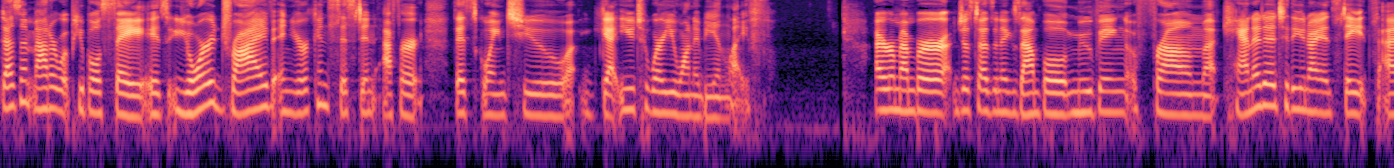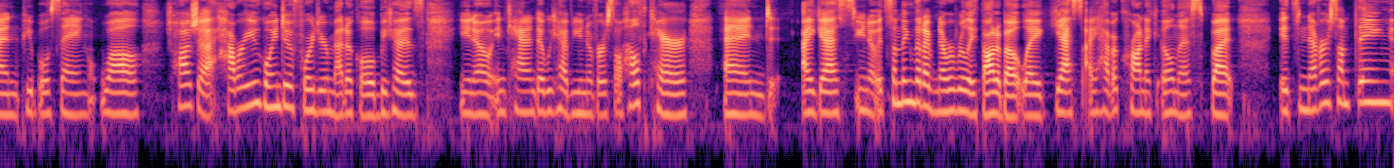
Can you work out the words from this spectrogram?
doesn't matter what people say. It's your drive and your consistent effort that's going to get you to where you want to be in life. I remember, just as an example, moving from Canada to the United States and people saying, Well, Taja, how are you going to afford your medical? Because, you know, in Canada, we have universal health care. And I guess, you know, it's something that I've never really thought about. Like, yes, I have a chronic illness, but it's never something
